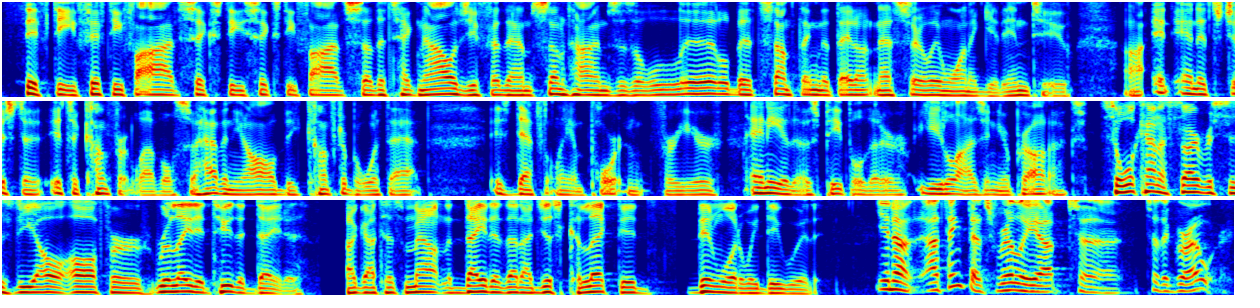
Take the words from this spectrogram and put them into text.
50, 55, 60, 65. So the technology for them sometimes is a little bit something that they don't necessarily want to get into. Uh, and, and it's just a it's a comfort level. So having you all be comfortable with that is definitely important for your any of those people that are utilizing your products. So, what kind of services do y'all offer related to the data? I got this mountain of data that I just collected. Then what do we do with it? You know, I think that's really up to, to the grower.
